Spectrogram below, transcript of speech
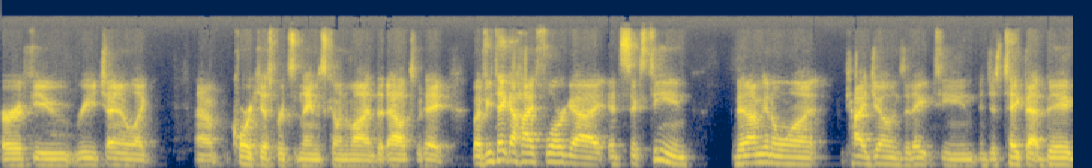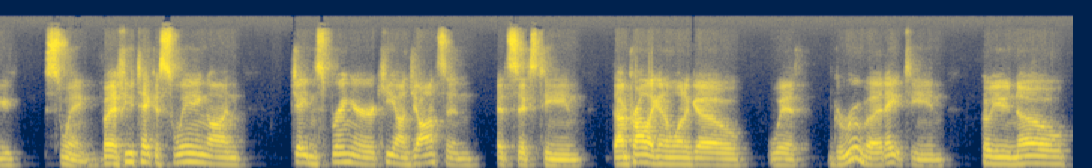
or if you reach, I know like uh, Corey Kispert's name is coming to mind that Alex would hate. But if you take a high floor guy at 16, then I'm gonna want Kai Jones at 18 and just take that big swing. But if you take a swing on Jaden Springer or Keon Johnson at 16, then I'm probably gonna want to go with Garuba at 18, who you know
